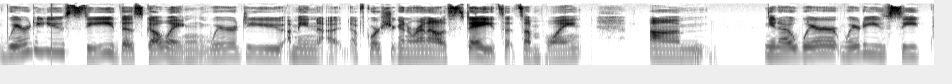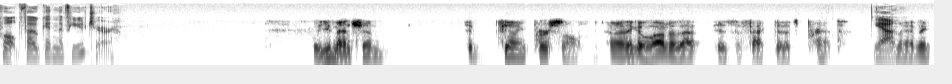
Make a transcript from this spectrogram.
where do you see this going? Where do you i mean uh, of course you're going to run out of states at some point. Um you know where where do you see QuiltFolk in the future? Well, you mentioned it feeling personal, and I think a lot of that is the fact that it's print. yeah I mean, I think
